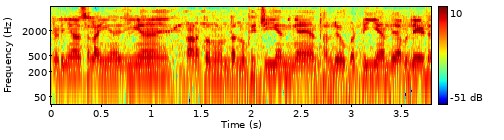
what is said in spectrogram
ਜਿਹੜੀਆਂ ਸਲਾਈਆਂ ਜੀਆਂ ਕਣਕ ਨੂੰ ਅੰਦਰ ਨੂੰ ਖਿੱਚੀ ਜਾਂਦੀਆਂ ਆ ਥੱਲੇੋਂ ਵੱਢੀ ਜਾਂਦੇ ਆ ਬਲੇਡ।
